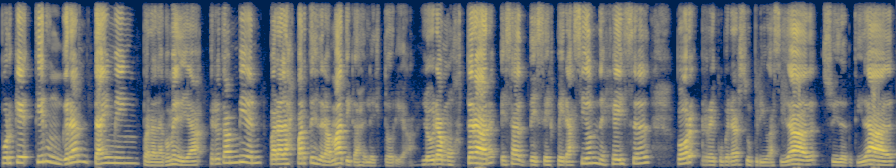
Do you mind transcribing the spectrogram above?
porque tiene un gran timing para la comedia, pero también para las partes dramáticas de la historia. Logra mostrar esa desesperación de Hazel por recuperar su privacidad, su identidad,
